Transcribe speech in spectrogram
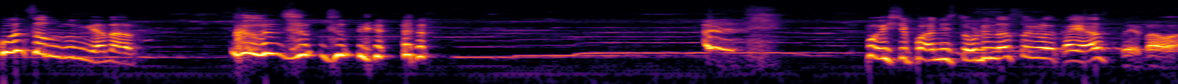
कोण समजून घेणार? कोण समजून घेणार? पैसे पाणी सोडून सगळं काही असतंय तेव्हा.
